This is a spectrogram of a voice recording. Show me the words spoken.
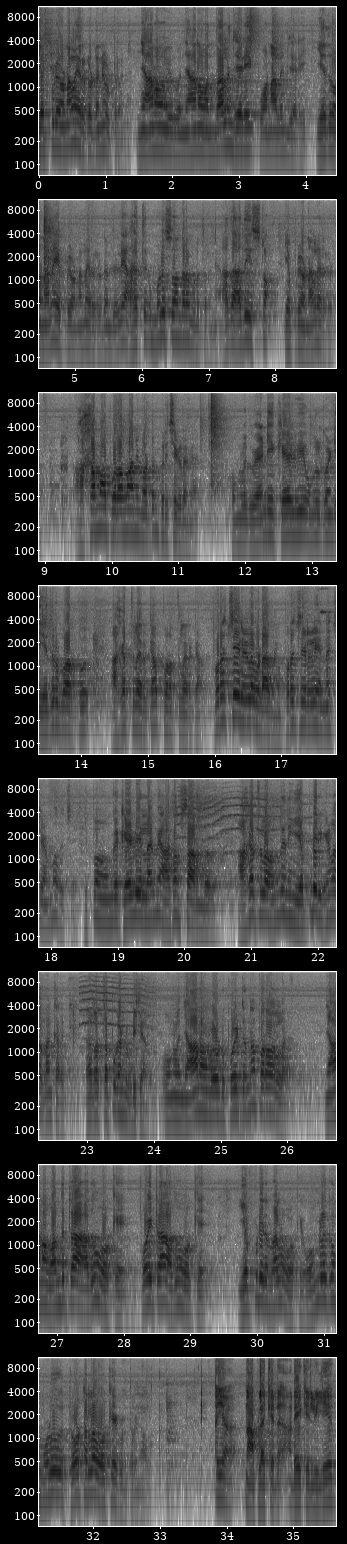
எப்படி வேணாலும் இருக்கட்டும்னு விட்டுருங்க. ஞானம் ஞானம் வந்தாலும் சரி போனாலும் சரி எது வேணாலும் எப்படி வேணாலும் இருக்கட்டும்னு சொல்லி அகத்துக்கு முழு சுதந்திரம் கொடுத்துருங்க. அது அது இஷ்டம். எப்படி வேணாலும் இருக்கட்டும். அகமா புறமானி மட்டும் பிரிச்சுக்கிடுங்க. உங்களுக்கு வேண்டிய கேள்வி உங்களுக்கு வேண்டிய எதிர்பார்ப்பு அகத்தில் இருக்கா புறத்தில் இருக்கா? புறச்செயல்களை விடாதுங்க. புறச்செயல்களை என்ன செய்யணுமோ அதை செய்யும் இப்போ உங்கள் கேள்வி எல்லாமே அகம் சார்ந்தது. அகத்தில் வந்து நீங்கள் எப்படி இருக்கீங்களோ அதான் கரெக்ட் அதில் தப்பு கண்டுபிடிக்காது. உங்களை ஞானம் உங்களோட போயிட்டுன்னா பரவாயில்ல. ஞானம் வந்துட்டா அதுவும் ஓகே போயிட்டா அதுவும் ஓகே எப்படி இருந்தாலும் ஓகே உங்களுக்கு முழு டோட்டலாக ஓகே கொடுத்துருங்க ஐயா நான் அப்பளா கேட்டேன் அதே கேள்வியிலேயே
